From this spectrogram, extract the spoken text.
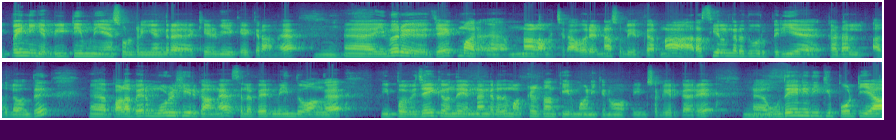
இப்பயும் நீங்கள் பி டீம்னு ஏன் சொல்கிறீங்கிற கேள்வியை கேட்குறாங்க இவர் ஜெயக்குமார் முன்னாள் அமைச்சர் அவர் என்ன சொல்லியிருக்காருன்னா அரசியலுங்கிறது ஒரு பெரிய கடல். அதில் வந்து பல பேர் மூழ்கி இருக்காங்க சில பேர் நீந்துவாங்க இப்போ விஜய்க்கு வந்து என்னங்கிறது மக்கள் தான் தீர்மானிக்கணும் அப்படின்னு சொல்லியிருக்காரு. உதயநிதிக்கு போட்டியா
